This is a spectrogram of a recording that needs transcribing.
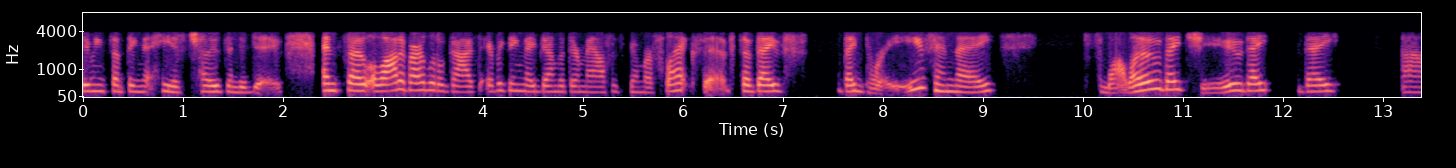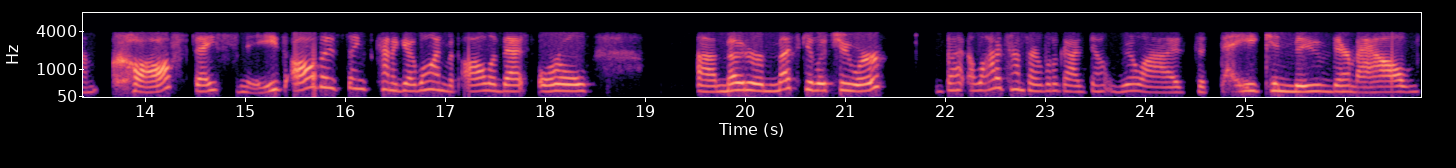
doing something that he has chosen to do. And so a lot of our little guys, everything they've done with their mouth has been reflexive. So they've they breathe and they swallow, they chew, they they um, cough, they sneeze. All those things kind of go on with all of that oral uh, motor musculature. But a lot of times our little guys don't realize that they can move their mouths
